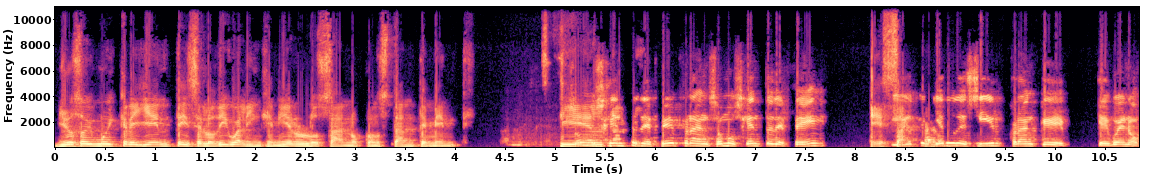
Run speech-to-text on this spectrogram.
yo soy muy creyente y se lo digo al ingeniero Lozano constantemente. somos gente de fe, Frank, somos gente de fe. Exacto. Y yo te quiero decir, Frank, que, que bueno,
